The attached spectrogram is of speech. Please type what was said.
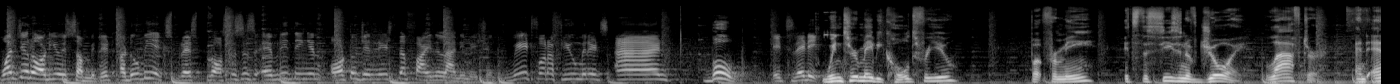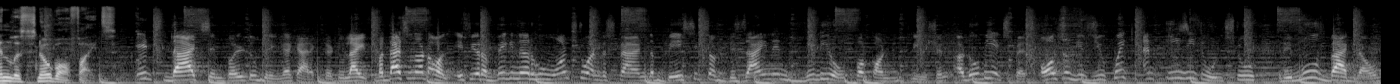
Once your audio is submitted, Adobe Express processes everything and auto-generates the final animation. Wait for a few minutes and boom, it's ready. Winter may be cold for you, but for me, it's the season of joy, laughter, and endless snowball fights. It's that simple to bring a character to life. But that's not all. If you're a beginner who wants to understand the basics of design and video for content creation, Adobe Express also gives you quick and easy tools to remove background,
